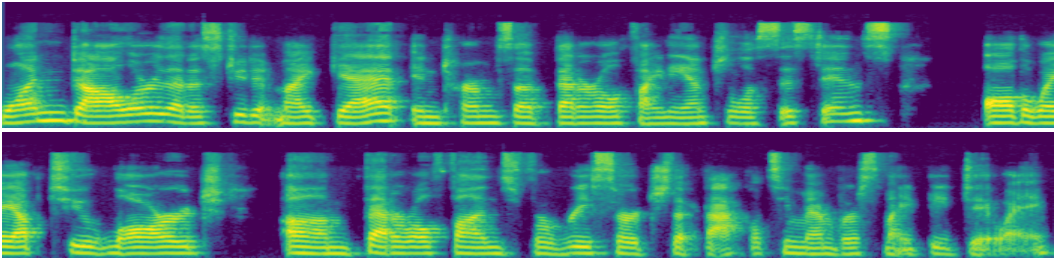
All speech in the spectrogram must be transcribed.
$1 that a student might get in terms of federal financial assistance, all the way up to large um, federal funds for research that faculty members might be doing.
